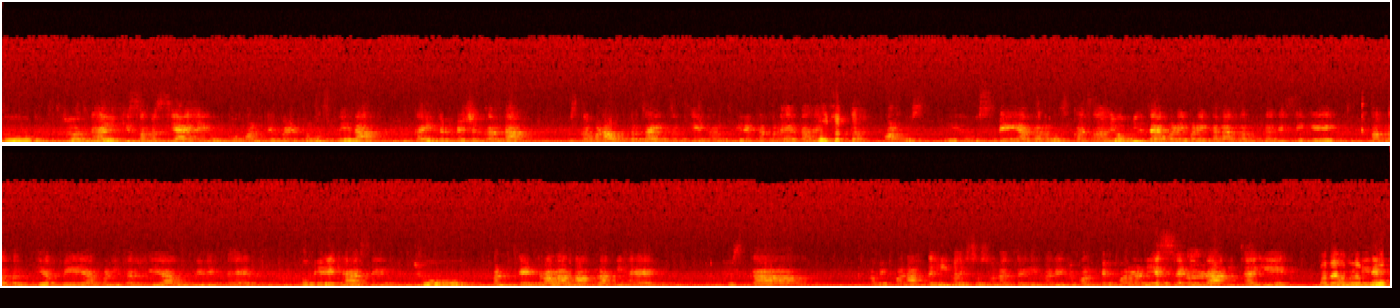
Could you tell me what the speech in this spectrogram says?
तो जो अंधायुग की समस्याएँ हैं उनको कॉन्टेम्परेरी टोन्स देना उनका इंटरप्रेशन करना उसका बड़ा उत्तरदायित्व थिएटर डायरेक्टर पर रहता है। हो सकता है। और उस उसमें अगर उसका सहयोग मिल जाए बड़े बड़े कलाकारों का जैसे कि हम रतन सिंह में या पणिकर के या उनमें देखते हैं तो मेरे ख्याल से जो कंटेंट वाला मामला भी है उसका कमिटपना नहीं महसूस होना चाहिए। माने जो कंटेम्पररी सेटिंग आनी चाहिए माने हमने वाले both-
